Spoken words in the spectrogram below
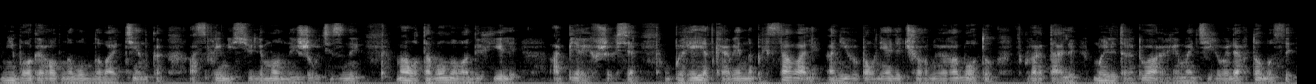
неблагородно-лунного оттенка, а с примесью лимонной желтизны. Мало того, молодых еле оперившихся упырей откровенно приставали. Они выполняли черную работу в квартале, мыли тротуары, ремонтировали автобусы.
